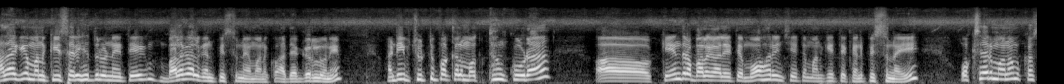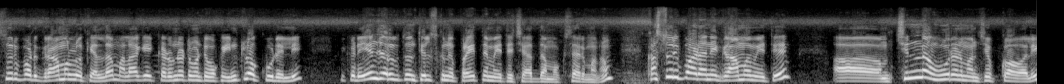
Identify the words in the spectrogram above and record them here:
అలాగే మనకి సరిహద్దులోనైతే బలగాలు కనిపిస్తున్నాయి మనకు ఆ దగ్గరలోనే. అంటే ఈ చుట్టుపక్కల మొత్తం కూడా కేంద్ర బలగాలు అయితే మోహరించి అయితే మనకైతే కనిపిస్తున్నాయి. ఒకసారి మనం కస్తూరిపాడు గ్రామంలోకి వెళ్దాం. అలాగే ఇక్కడ ఉన్నటువంటి ఒక ఇంట్లో కూడా వెళ్ళి ఇక్కడ ఏం జరుగుతుందో తెలుసుకునే ప్రయత్నం అయితే చేద్దాం ఒకసారి మనం. కస్తూరిపాడు అనే గ్రామం అయితే చిన్న ఊరని మనం చెప్పుకోవాలి.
